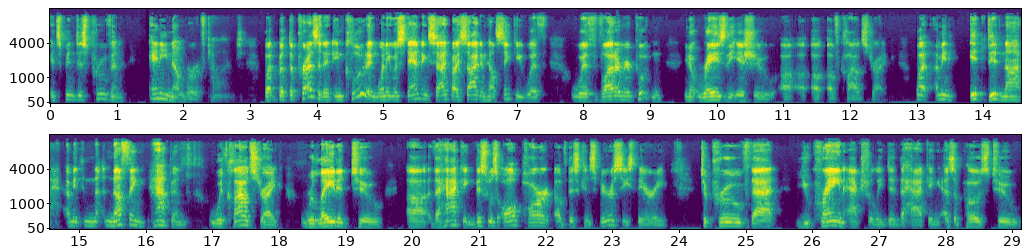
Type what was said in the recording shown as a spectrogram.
It's been disproven any number of times. But, but the president, including when he was standing side by side in Helsinki with, with Vladimir Putin, you know, raised the issue uh, uh of CloudStrike. But I mean, it did not, I mean, n- nothing happened with CloudStrike related to uh, the hacking. This was all part of this conspiracy theory to prove that Ukraine actually did the hacking as opposed to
